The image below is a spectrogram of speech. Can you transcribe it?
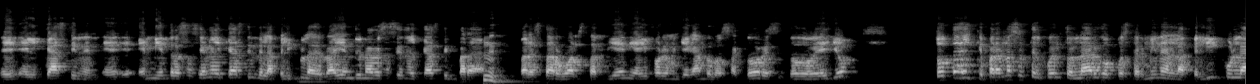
el casting, en, mientras hacían el casting de la película de Brian, de una vez hacían el casting para, para Star Wars también, y ahí fueron llegando los actores y todo ello. Total, que para no hacerte el cuento largo, pues terminan la película,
